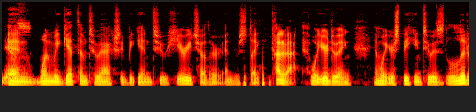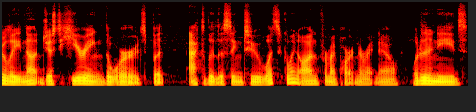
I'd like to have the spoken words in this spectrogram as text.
Yes. And when we get them to actually begin to hear each other and just like kind of uh, what you're doing and what you're speaking to is literally not just hearing the words, but actively listening to what's going on for my partner right now. What are their needs?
